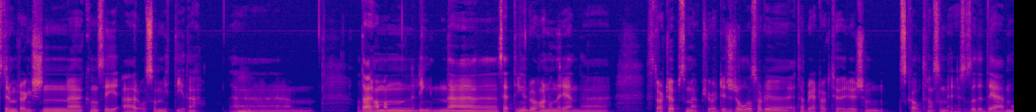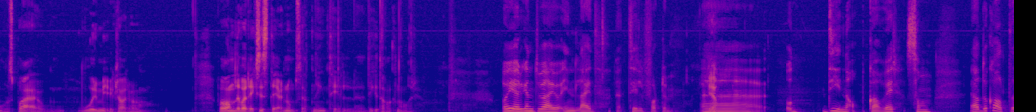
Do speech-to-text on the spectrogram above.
strømbransjen kan man si, er også midt i det. Mm. Og Der har man lignende settinger. Du har noen rene startup som er pure digital, og så har du etablerte aktører som skal transformeres. Så det, det jeg måles på, er hvor mye vi klarer å forvandle vår eksisterende omsetning til digitale kanaler. Og Jørgen, du er jo innleid til Fortum. Ja. Eh, og dine oppgaver som Ja, du kalte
